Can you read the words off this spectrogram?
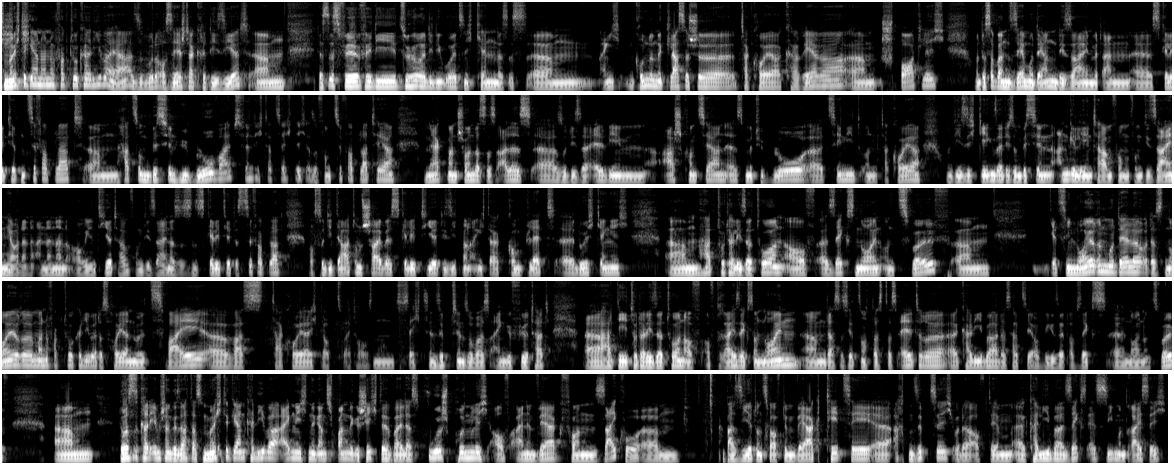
möchte gerne Manufakturkaliber, ja. Also wurde auch sehr stark kritisiert. Ähm, das ist für, für die Zuhörer, die die Uhr jetzt nicht kennen, das ist ähm, eigentlich im Grunde eine klassische Heuer Carrera, ähm, sportlich und das aber ein sehr modernen Design mit einem äh, skelettierten Zifferblatt. Ähm, hat so ein bisschen Hublot-Vibes, finde ich tatsächlich. Also vom Zifferblatt her merkt man schon, dass das alles äh, so dieser Elvim Arsch-Konzern ist mit Hublot, äh, Zenit und Heuer und die sich gegenseitig so ein bisschen angelehnt haben vom, vom Design her oder aneinander orientiert haben vom Design. Also es ist ein skelettiertes Zifferblatt, auch so die Datumsscheibe ist skelettiert, die sieht man eigentlich da komplett äh, durchgängig, ähm, hat Totalisatoren auf äh, 6, 9 und 12. Ähm, jetzt die neueren Modelle oder das neuere Manufakturkaliber, das Heuer 02, äh, was Tag Heuer, ich glaube 2016, 17 sowas eingeführt hat, äh, hat die Totalisatoren auf, auf 3, 6 und 9. Ähm, das ist jetzt noch das, das ältere äh, Kaliber, das hat sie auch, wie gesagt, auf 6, äh, 9 und 12. Ähm, Du hast es gerade eben schon gesagt, das möchte gern Kaliber eigentlich eine ganz spannende Geschichte, weil das ursprünglich auf einem Werk von Seiko ähm, basiert und zwar auf dem Werk TC äh, 78 oder auf dem äh, Kaliber 6S 37.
